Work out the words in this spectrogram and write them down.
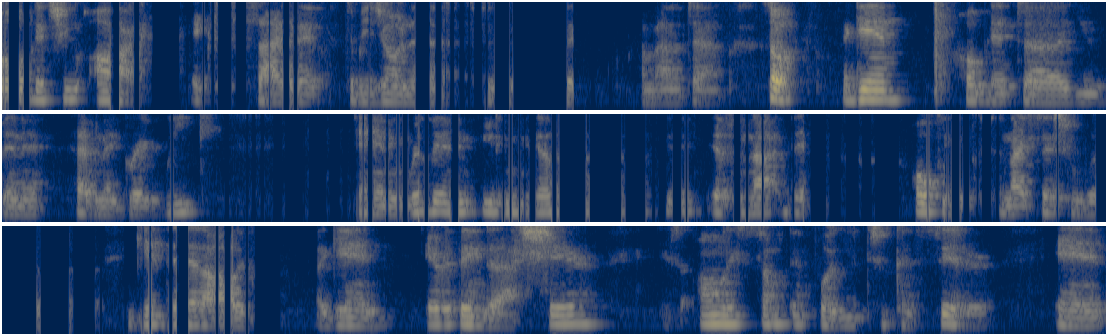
hope that you are excited to be joining us today. I'm out of time. So again, hope that uh, you've been having a great week and really been eating healthy. If not, then hopefully tonight's session will get that all. Again, everything that I share is only something for you to consider. And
